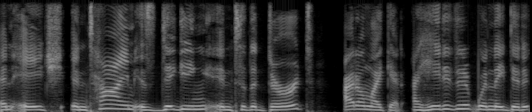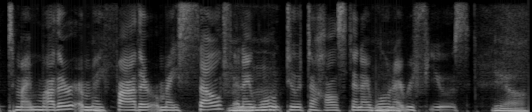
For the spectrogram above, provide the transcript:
and age and time is digging into the dirt I don't like it. I hated it when they did it to my mother or my mm. father or myself, and I mm-hmm. won't do it to Halston. I won't. I mm-hmm. refuse. Yeah.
